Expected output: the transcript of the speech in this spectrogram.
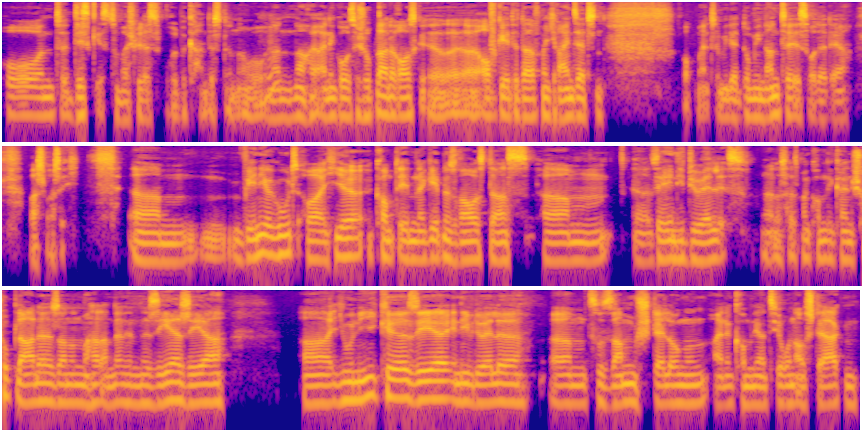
und Disk ist zum Beispiel das wohl bekannteste, ne, wo mhm. dann nachher eine große Schublade raus äh, aufgeht, da darf man nicht reinsetzen ob man jetzt irgendwie der Dominante ist oder der was weiß ich. Ähm, weniger gut, aber hier kommt eben ein Ergebnis raus, das ähm, äh, sehr individuell ist. Ja, das heißt, man kommt in keine Schublade, sondern man hat dann eine sehr, sehr äh, unique, sehr individuelle ähm, Zusammenstellung, eine Kombination aus Stärken,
